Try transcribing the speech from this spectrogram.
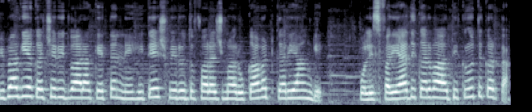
વિભાગીય કચેરી દ્વારા કેતનને હિતેશ વિરુદ્ધ ફરજમાં રૂકાવટ કર્યા અંગે પોલીસ ફરિયાદ કરવા અધિકૃત કરતા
